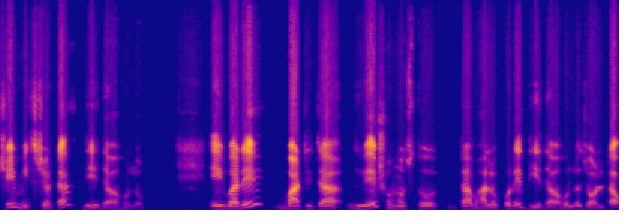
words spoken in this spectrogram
সেই মিক্সচারটা দিয়ে দেওয়া হলো। এইবারে বাটিটা ধুয়ে সমস্তটা ভালো করে দিয়ে দেওয়া হলো জলটাও।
